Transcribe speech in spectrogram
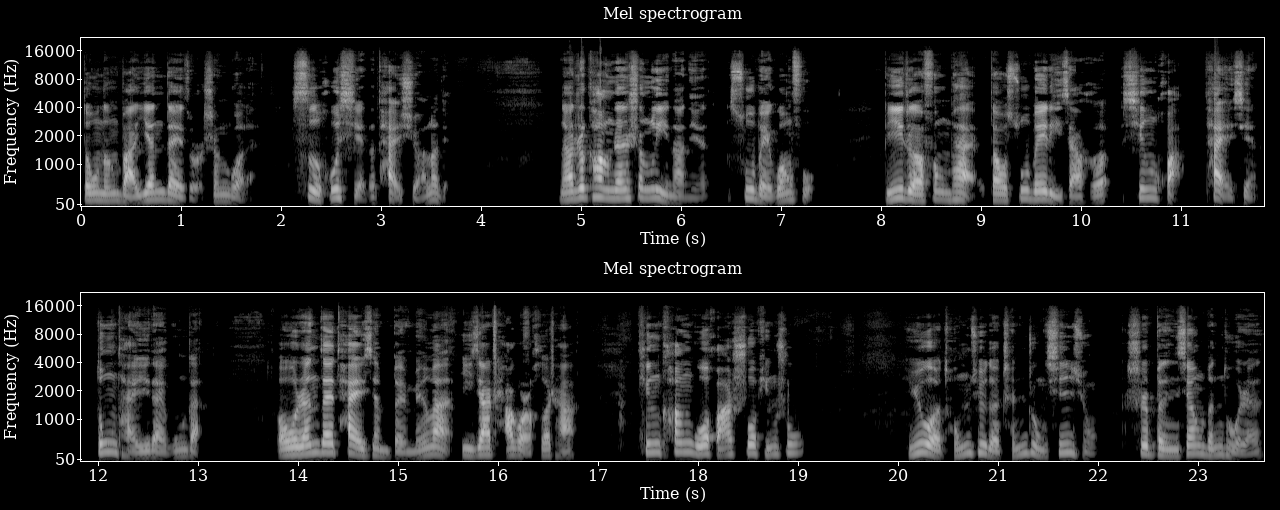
都能把烟袋嘴伸过来，似乎写的太悬了点。哪知抗战胜利那年，苏北光复，笔者奉派到苏北李下河、兴化、泰县、东台一带公干。偶然在泰县北门外一家茶馆喝茶，听康国华说评书。与我同去的陈仲新兄是本乡本土人，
